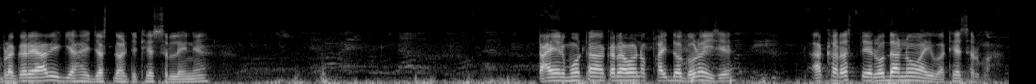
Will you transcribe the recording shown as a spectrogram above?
આપણે ઘરે આવી ગયા હે, જસદણથી ઠેસર લઈને. ટાયર મોટા કરાવવાનો ફાયદો ઘણોય છે. આખા રસ્તે રોદા ન આવ્યા ઠેસરમાં.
